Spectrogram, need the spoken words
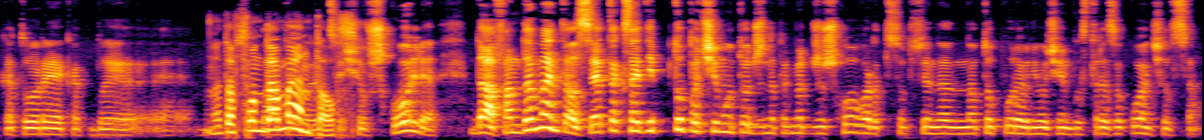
которые как бы... Э, ну, это фундаментал. Еще в школе. Да, фундаменталс. Это, кстати, то, почему тот же, например, Джош Ховард, собственно, на топ-уровне очень быстро закончился.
